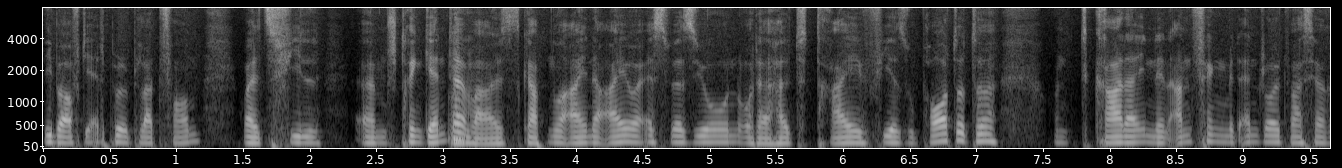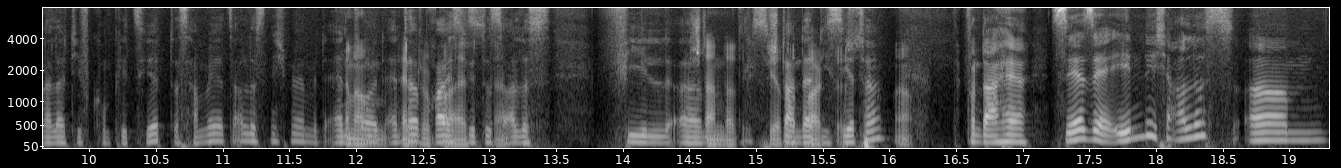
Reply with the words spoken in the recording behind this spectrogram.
lieber auf die Apple-Plattform, weil es viel ähm, stringenter Mhm. war. Es gab nur eine iOS-Version oder halt drei, vier supportete. Und gerade in den Anfängen mit Android war es ja relativ kompliziert. Das haben wir jetzt alles nicht mehr. Mit Android mit Enterprise, Genau, Enterprise, wird das ja. alles viel ähm, standardisierter. standardisierter. praktisch. Von daher sehr, sehr ähnlich alles. Ähm,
